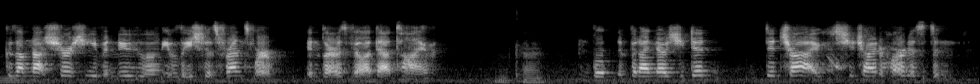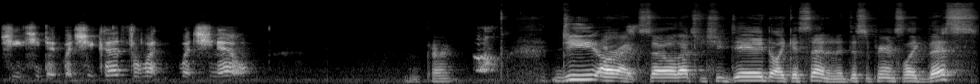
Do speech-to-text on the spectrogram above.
because I'm not sure she even knew who any of Alicia's friends were in Blairsville at that time. Okay. But but I know she did did try. She tried her hardest, and she she did what she could for what what she knew. Okay. You, all right, so that's what she did. Like I said, in a disappearance like this,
